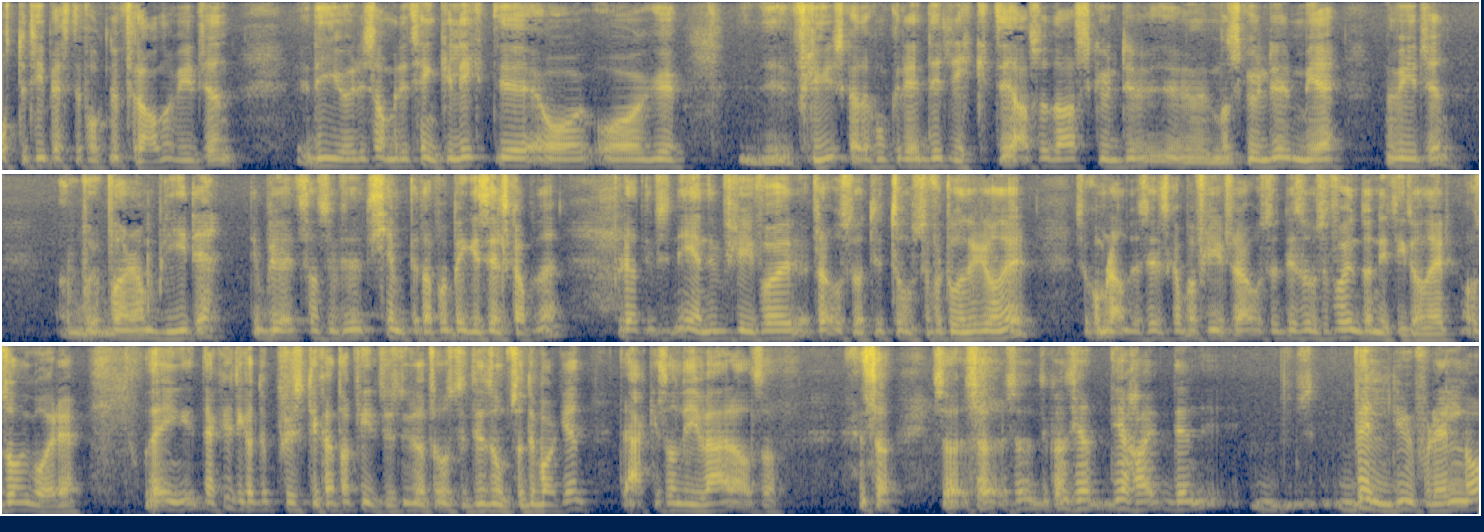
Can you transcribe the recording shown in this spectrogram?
åtte-ti beste folkene fra Norwegian. De gjør det samme, de tenker likt. Og, og øh, Flyr skal da konkurrere direkte, altså da skulder mot skulder med Norwegian. Hvordan blir det? Det blir sannsynligvis et kjempetap for begge selskapene. Fordi at Hvis den ene flyr fra Oslo til Tromsø for 200 kroner, så kommer det andre selskapet og flyr fra Oslo til Tromsø for 190 kroner. Og sånn går det. Og det, er ingen, det er ikke slik at du plutselig kan ta 4000 kroner fra Oslo til Tromsø tilbake igjen. Det er ikke sånn livet er, altså. Så, så, så, så du kan si at de har den veldig ufordelen nå,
